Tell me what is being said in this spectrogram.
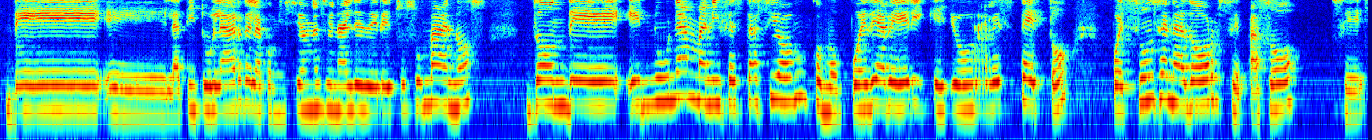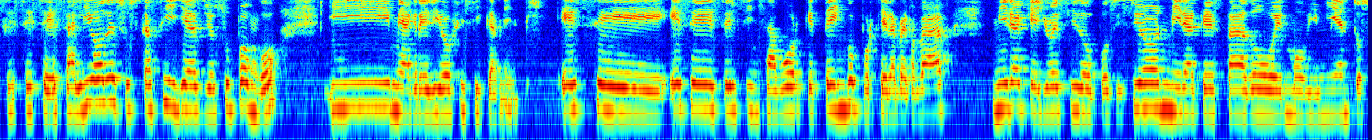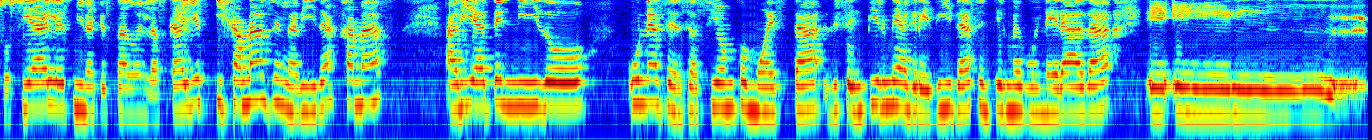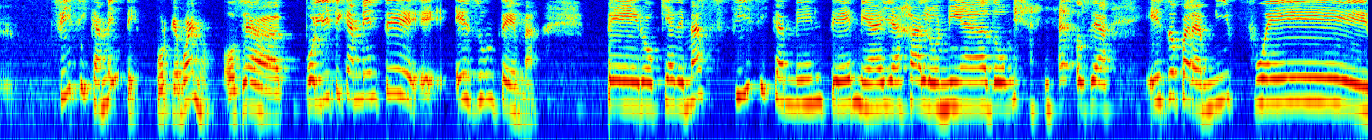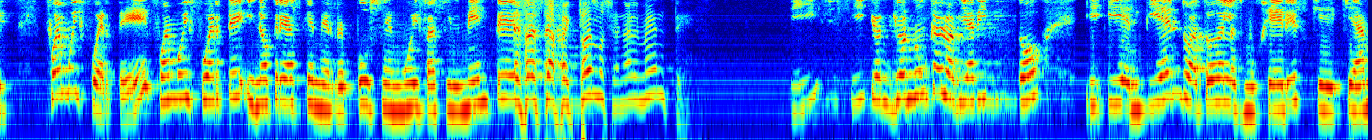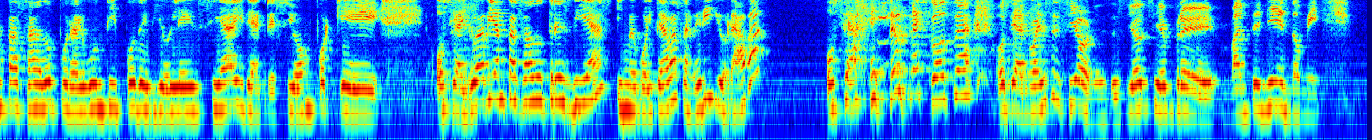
de eh, la titular de la Comisión Nacional de Derechos Humanos, donde en una manifestación, como puede haber y que yo respeto, pues un senador se pasó se, se, salió de sus casillas, yo supongo, y me agredió físicamente. Ese, ese es el sinsabor que tengo, porque la verdad, mira que yo he sido oposición, mira que he estado en movimientos sociales, mira que he estado en las calles, y jamás en la vida, jamás había tenido una sensación como esta de sentirme agredida, sentirme vulnerada, eh, el físicamente, porque bueno, o sea, políticamente eh, es un tema, pero que además físicamente me haya jaloneado, o sea, eso para mí fue, fue muy fuerte, ¿eh? fue muy fuerte y no creas que me repuse muy fácilmente. Eso te afectó emocionalmente. Sí, sí, sí, yo, yo nunca lo había visto y, entiendo a todas las mujeres que, que, han pasado por algún tipo de violencia y de agresión, porque, o sea, yo habían pasado tres días y me volteaba a saber y lloraba. O sea, era una cosa, o sea, no en sesión, en sesión siempre manteniéndome,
